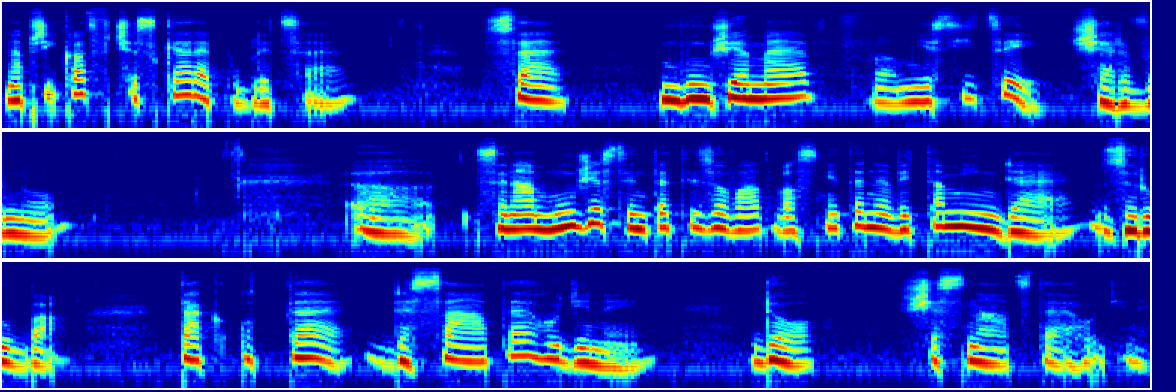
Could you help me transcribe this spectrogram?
například v České republice se můžeme v měsíci červnu eh, se nám může syntetizovat vlastně ten vitamin D zhruba tak od té desáté hodiny do 16. hodiny.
